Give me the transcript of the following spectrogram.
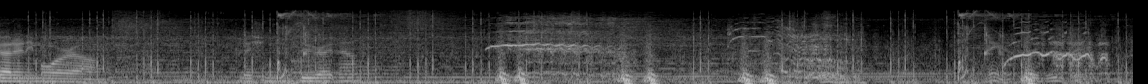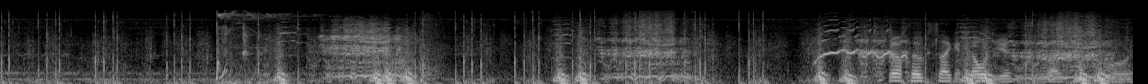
Got any more, um, missions to do right now? Dang. Well, folks, like I told you, like the store.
